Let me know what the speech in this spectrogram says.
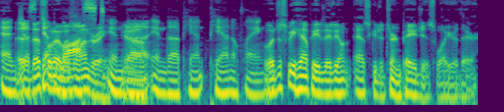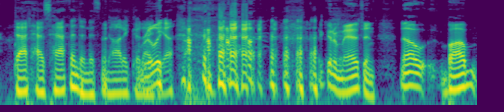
and uh, just uh, get lost in yeah. the in the pian- piano playing. Well, just be happy they don't ask you to turn pages while you're there. That has happened, and it's not a good idea. I can imagine. Now, Bob,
